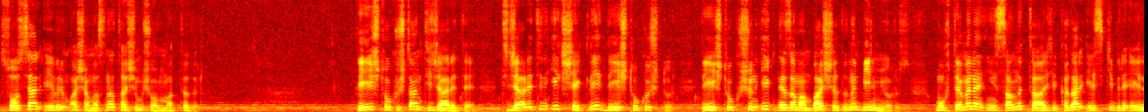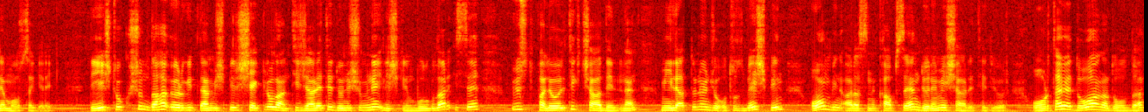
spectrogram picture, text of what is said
sosyal evrim aşamasına taşımış olmaktadır. Değiş tokuştan ticarete. Ticaretin ilk şekli değiş tokuştur. Değiş tokuşun ilk ne zaman başladığını bilmiyoruz. Muhtemelen insanlık tarihi kadar eski bir eylem olsa gerek. Değiş tokuşun daha örgütlenmiş bir şekli olan ticarete dönüşümüne ilişkin bulgular ise üst paleolitik çağ denilen M.Ö. 35 bin 10 bin arasını kapsayan dönemi işaret ediyor. Orta ve Doğu Anadolu'da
